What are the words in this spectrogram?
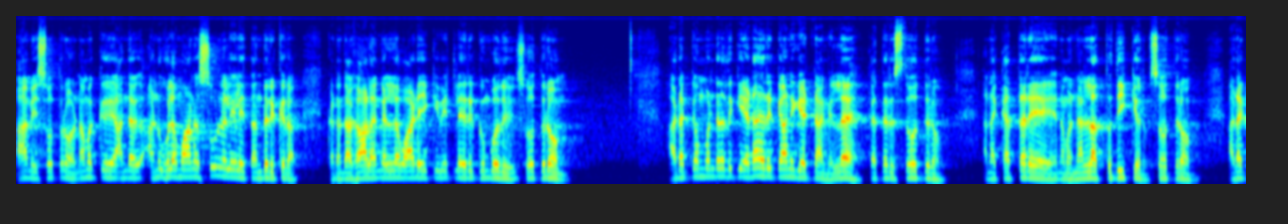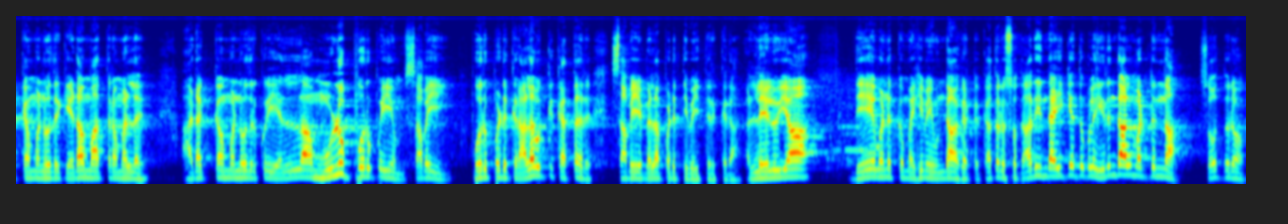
ஆமை சோத்திரம் நமக்கு அந்த அனுகூலமான சூழ்நிலைகளை தந்திருக்கிறார். கடந்த காலங்களில் வாடகைக்கு வீட்டில் இருக்கும்போது சோத்திரம் அடக்கம் பண்ணுறதுக்கு இடம் இருக்கான்னு கேட்டாங்கல்ல? கத்தர் ஸ்தோத்திரம். ஆனால் கத்தரை நம்ம நல்லா துதிக்கிறோம். சோத்திரம் அடக்கம் பண்ணுவதற்கு இடம் மாத்திரமல்ல. அடக்கம் பண்ணுவதற்குரிய எல்லா முழு பொறுப்பையும் சபை பொறுப்பெடுக்கிற அளவுக்கு கத்தர் சபையை பலப்படுத்தி வைத்திருக்கிறார். அல்லேலுயா! தேவனுக்கு மகிமை உண்டாகட்டும். கத்திர சோத்திரம் அது இந்த ஐக்கியத்துக்குள்ள இருந்தால் மட்டும்தான். சோத்திரம்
